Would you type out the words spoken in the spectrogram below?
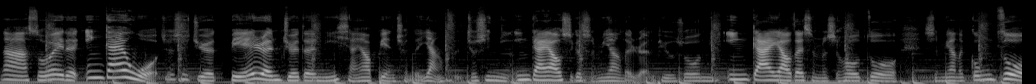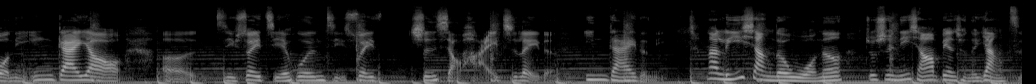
那所谓的应该我，就是觉别人觉得你想要变成的样子，就是你应该要是个什么样的人。比如说，你应该要在什么时候做什么样的工作，你应该要呃几岁结婚，几岁。生小孩之类的，应该的你。那理想的我呢？就是你想要变成的样子。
